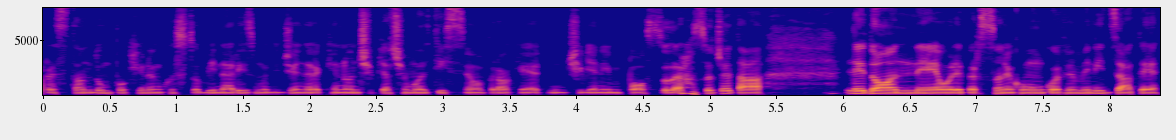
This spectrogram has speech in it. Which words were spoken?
restando un pochino in questo binarismo di genere che non ci piace moltissimo, però che ci viene imposto dalla società, le donne o le persone comunque femminilizzate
